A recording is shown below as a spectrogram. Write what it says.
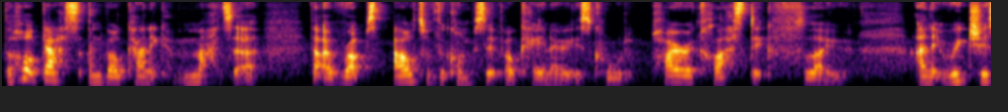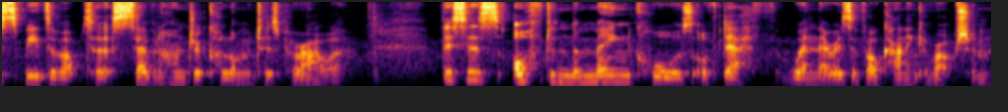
The hot gas and volcanic matter that erupts out of the composite volcano is called pyroclastic flow and it reaches speeds of up to 700 kilometers per hour. This is often the main cause of death when there is a volcanic eruption.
